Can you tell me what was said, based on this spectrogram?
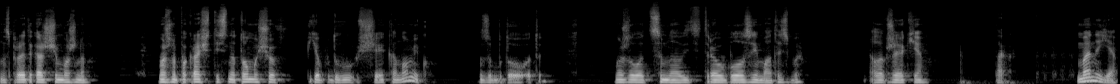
Насправді кажучи, можна, можна покращитись на тому, що я буду ще економіку забудовувати. Можливо, цим навіть треба було займатися би. Але вже як є. Так. У мене є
